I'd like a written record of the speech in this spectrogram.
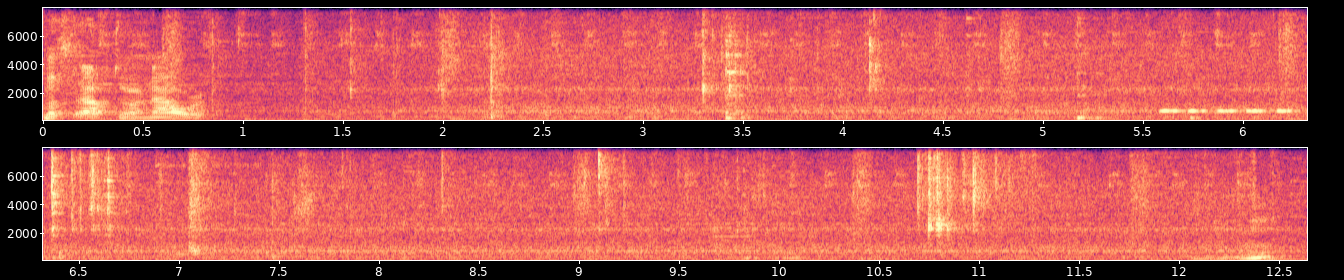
That's after an hour. Mm hmm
